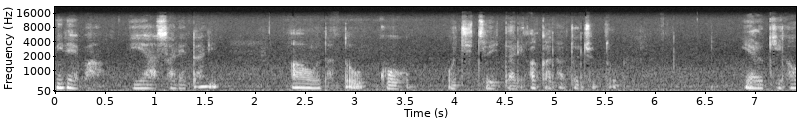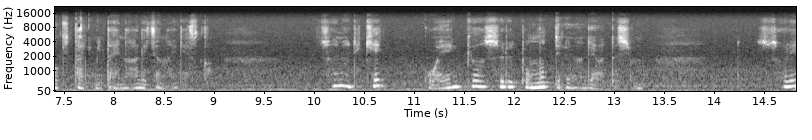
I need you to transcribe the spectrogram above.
見れば癒されたり青だとこう落ち着いたり赤だとちょっとやる気が起きたりみたいなあるじゃないですか。そういうので結構影響すると思ってるので私も。それ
